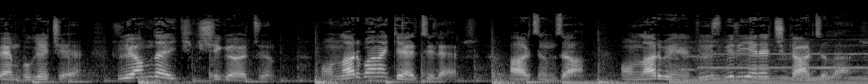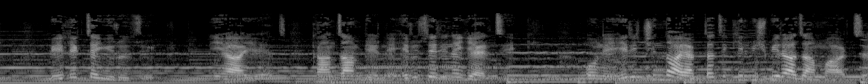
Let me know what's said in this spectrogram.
Ben bu gece rüyamda iki kişi gördüm. Onlar bana geldiler. Ardından onlar beni düz bir yere çıkardılar. Birlikte yürüdük. Nihayet kandan bir nehir üzerine geldik. O nehir içinde ayakta dikilmiş bir adam vardı.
